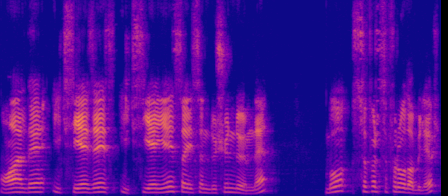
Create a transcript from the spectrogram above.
O halde x, y, z, x, y, y sayısını düşündüğümde bu 0, 0 olabilir.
